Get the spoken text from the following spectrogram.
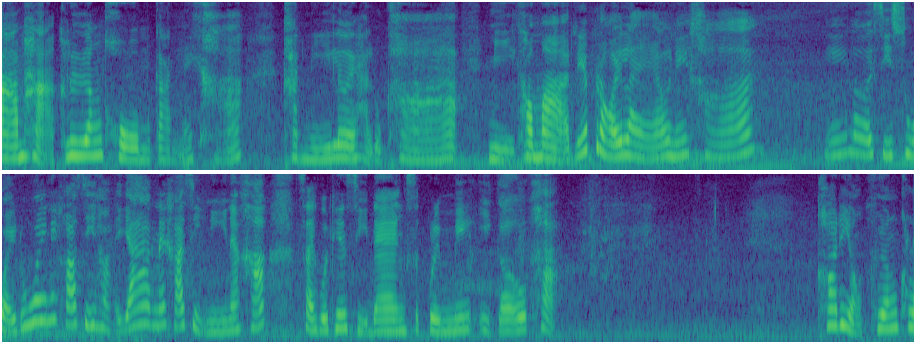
ตามหาเครื่องโครมกันนะคะนะคะ คันนี้เลยค่ะลูกค้า มีเข้ามาเรียบร้อยแล้วนะคะนี่เลยสีสวยด้วยนะคะ สีหายากนะคะ สีนี้นะคะ ใส่หัวเทียนสีแดง Screaming Eagle ค่ะ ข้อดีของเครื่องโคร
